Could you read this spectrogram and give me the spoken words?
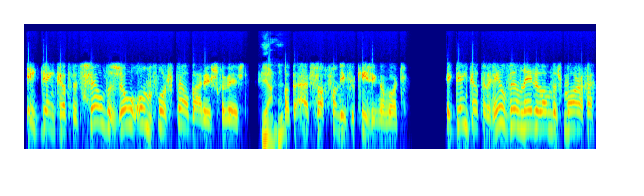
Ik, ik denk dat het zelden zo onvoorspelbaar is geweest. Ja, hè? Wat de uitslag van die verkiezingen wordt. Ik denk dat er heel veel Nederlanders morgen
